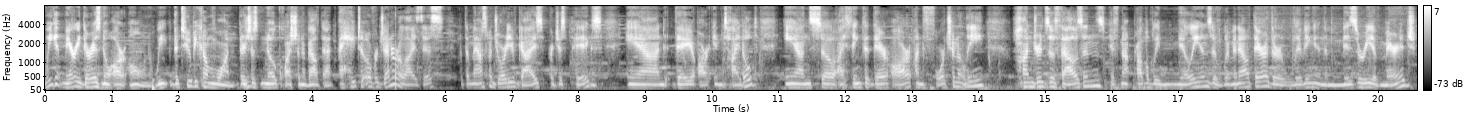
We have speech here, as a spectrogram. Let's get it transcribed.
we get married there is no our own we the two become one there's just no question about that i hate to overgeneralize this but the mass majority of guys are just pigs and they are entitled and so i think that there are unfortunately hundreds of thousands if not probably millions of women out there that are living in the misery of marriage.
